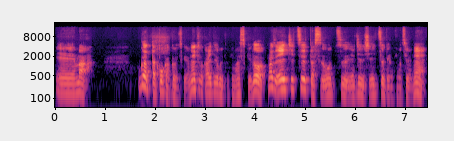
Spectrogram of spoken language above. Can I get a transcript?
えー、まあ、僕だったらこう書くんですけどね、ちょっと書いてるところに書きますけど、まず H2 たす O2、矢印 H2 って書きますよね。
